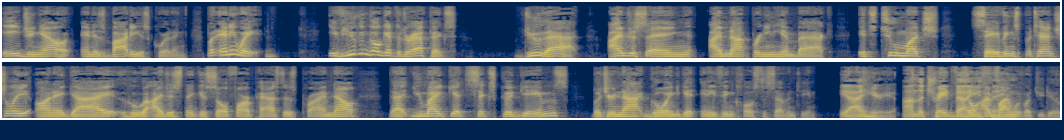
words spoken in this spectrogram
aging out, and his body is quitting. But anyway, if you can go get the draft picks, do that. I'm just saying I'm not bringing him back. It's too much savings potentially on a guy who I just think is so far past his prime now that you might get six good games, but you're not going to get anything close to 17. Yeah, I hear you on the trade value. so I'm thing, fine with what you do.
